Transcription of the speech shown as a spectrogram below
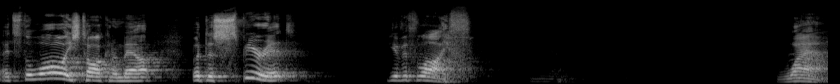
that's the law he's talking about, but the Spirit giveth life. Wow.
